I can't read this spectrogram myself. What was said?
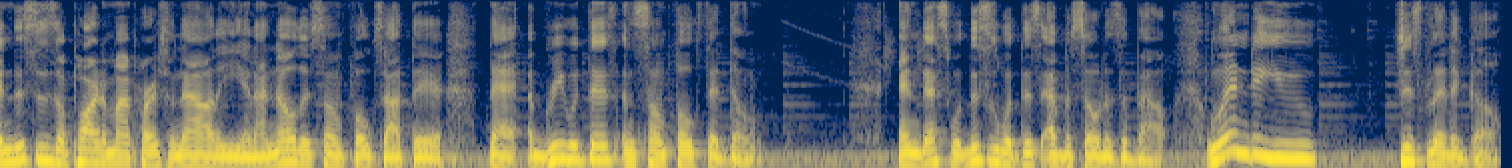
and this is a part of my personality, and I know there's some folks out there that agree with this and some folks that don't. And that's what this is what this episode is about. When do you just let it go?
